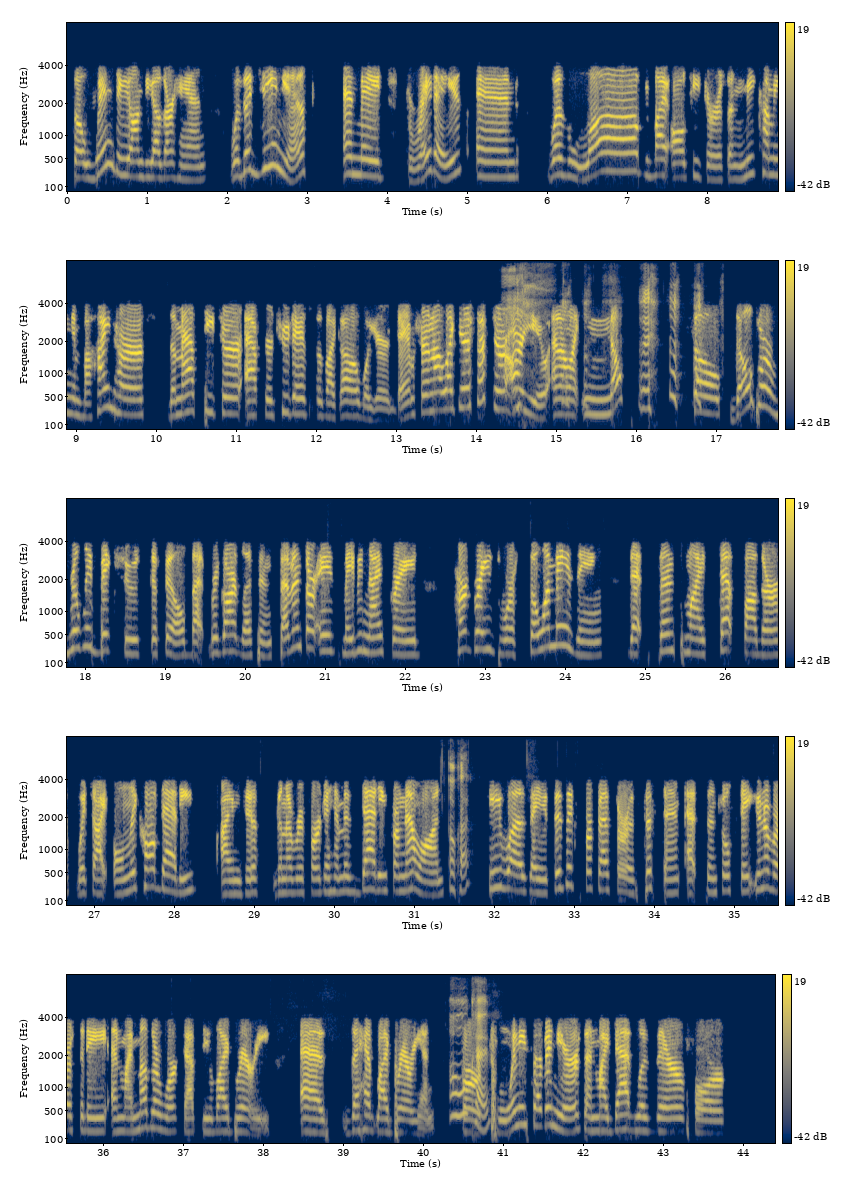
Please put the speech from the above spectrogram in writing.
So Wendy, on the other hand, was a genius and made straight A's and was loved by all teachers. And me coming in behind her, the math teacher after two days was like, "Oh, well, you're damn sure not like your sister, are you?" And I'm like, "Nope." so those were really big shoes to fill. But regardless, in seventh or eighth, maybe ninth grade, her grades were so amazing that since my stepfather, which I only call daddy, I'm just going to refer to him as daddy from now on. Okay. He was a physics professor assistant at Central State University, and my mother worked at the library as the head librarian Oh, for 27 years, and my dad was there for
